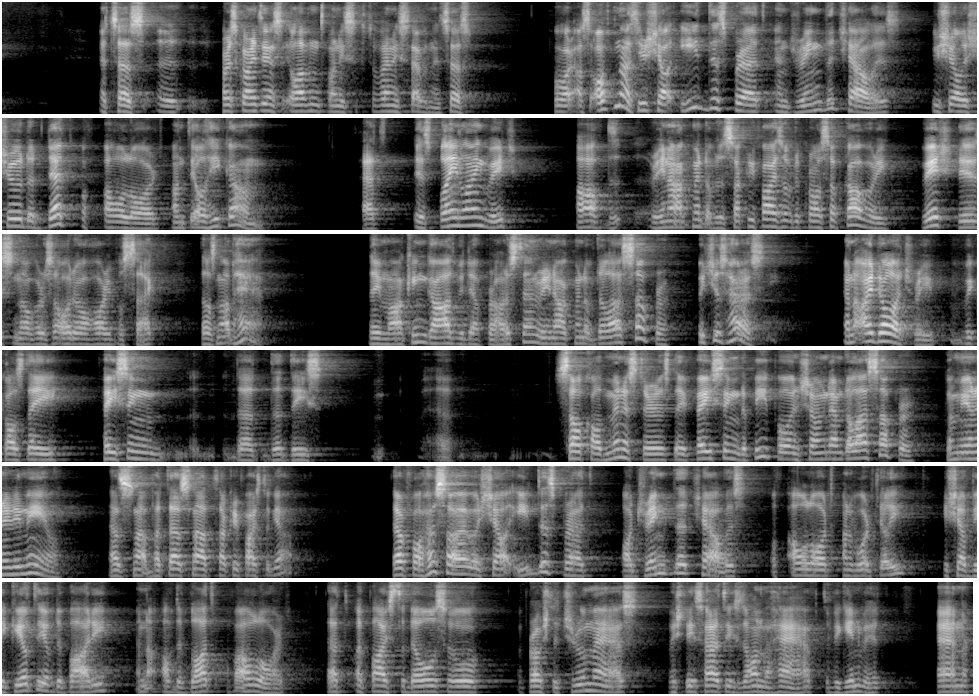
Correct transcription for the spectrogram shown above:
It says, uh, First Corinthians 11, 26 to 27. It says. For as often as you shall eat this bread and drink the chalice, you shall assure the death of our Lord until he come. That is plain language of the reenactment of the sacrifice of the cross of Calvary, which this Novus Ordo or horrible sect does not have. They mocking God with their Protestant reenactment of the Last Supper, which is heresy and idolatry, because they facing the, the, these uh, so-called ministers, they facing the people and showing them the Last Supper, community meal. That's not, but that's not sacrifice to God. Therefore, whosoever shall eat this bread or drink the chalice of our Lord unworthily, he shall be guilty of the body and of the blood of our Lord. That applies to those who approach the true Mass, which these heretics don't have to begin with, and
